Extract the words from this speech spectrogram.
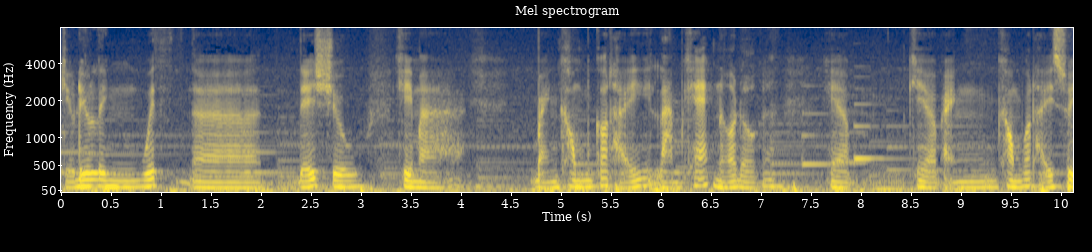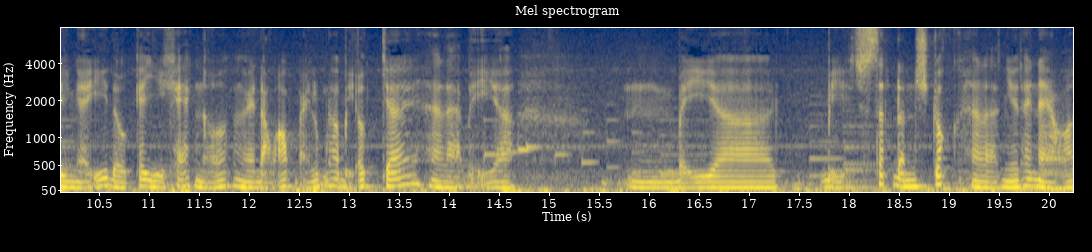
kiểu dealing with uh, the issue khi mà bạn không có thể làm khác nữa được khi mà, khi mà bạn không có thể suy nghĩ được cái gì khác nữa người đầu óc bạn lúc đó bị ức chế hay là bị uh, bị uh, bị sudden stroke hay là như thế nào á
